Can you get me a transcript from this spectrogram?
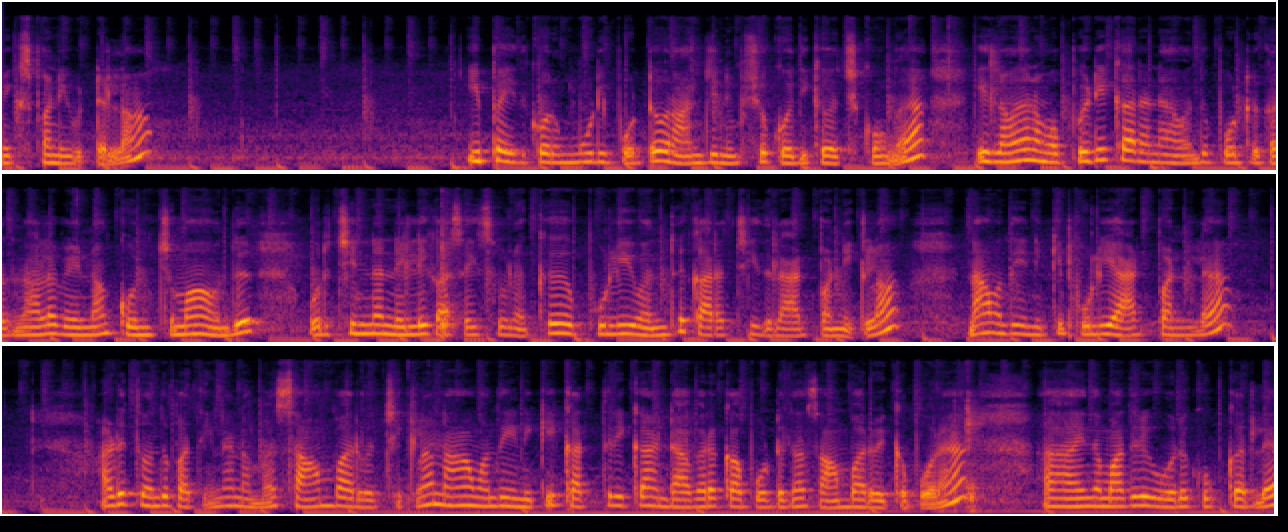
மிக்ஸ் பண்ணி விட்டுடலாம். இப்போ இதுக்கு ஒரு மூடி போட்டு ஒரு அஞ்சு நிமிஷம் கொதிக்க வச்சுக்கோங்க. இதில் வந்து நம்ம பிடிக்கரனை வந்து போட்டிருக்கிறதுனால வேணால் கொஞ்சமாக வந்து ஒரு சின்ன நெல்லிக்காய் சைஸ் உனக்கு புளி வந்து கரைச்சி இதில் ஆட் பண்ணிக்கலாம். நான் வந்து இன்றைக்கி புளி ஆட் பண்ணல. அடுத்து வந்து பார்த்திங்கன்னா நம்ம சாம்பார் வச்சுக்கலாம். நான் வந்து இன்றைக்கி கத்திரிக்காய் அண்ட் அவரைக்காய் போட்டு தான் சாம்பார் வைக்க போகிறேன் இந்த மாதிரி ஒரு குக்கரில்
